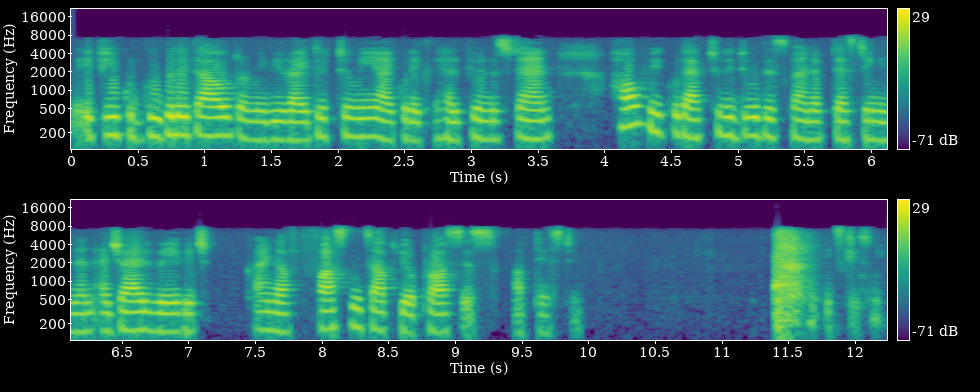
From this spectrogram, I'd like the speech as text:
if you could Google it out or maybe write it to me, I could help you understand how we could actually do this kind of testing in an agile way, which kind of fastens up your process of testing. Excuse me.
